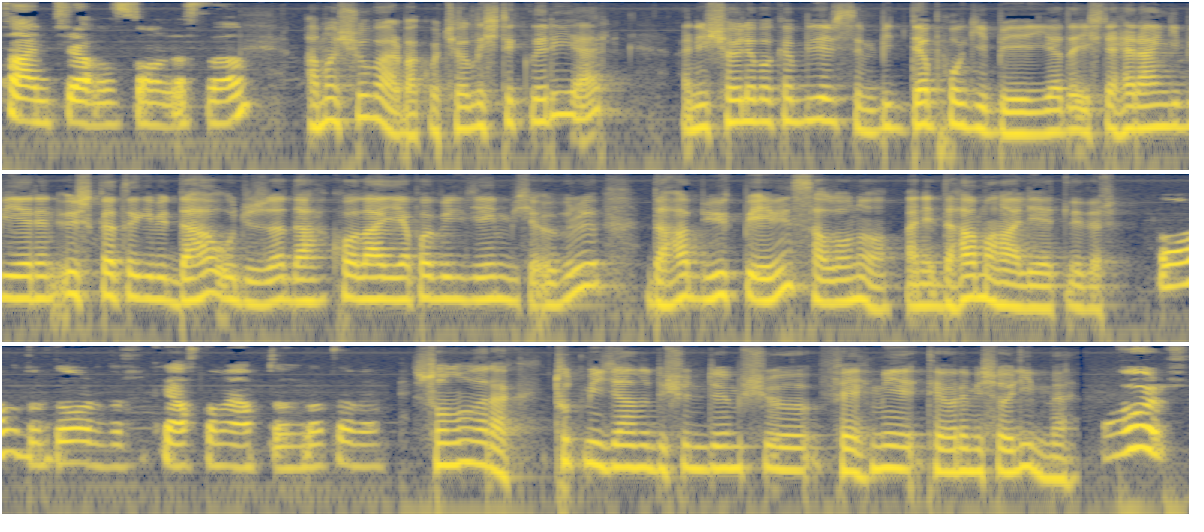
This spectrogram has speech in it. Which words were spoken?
Time travel sonrası. Ama şu var bak o çalıştıkları yer Hani şöyle bakabilirsin bir depo gibi ya da işte herhangi bir yerin üst katı gibi daha ucuza daha kolay yapabileceğin bir şey. Öbürü daha büyük bir evin salonu. Hani daha maliyetlidir. Doğrudur, doğrudur. Kıyaslama yaptığında tabii. Son olarak tutmayacağını düşündüğüm şu Fehmi teoremi söyleyeyim mi? Vur.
